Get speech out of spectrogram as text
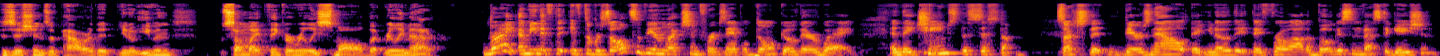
positions of power that you know even some might think are really small but really matter. Right. I mean, if the if the results of the election, for example, don't go their way, and they change the system such that there's now you know they they throw out a bogus investigation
